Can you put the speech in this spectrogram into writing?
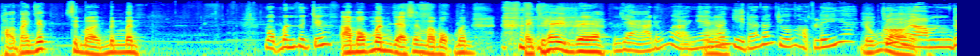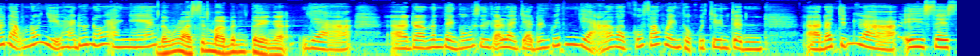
thoải mái nhất. Xin mời Minh Minh một mình thôi chứ À một Minh dạ xin mời một Minh. Thầy chế im re. dạ đúng rồi nghe Ừ. nói gì đó nó chưa hợp lý á Đúng chứ rồi. um, đứa nào cũng nói nhiều hai đứa nói ai nghe Đúng rồi, xin mời Minh Tuyền ạ. Dạ, à, rồi Minh Tiền cũng xin gửi lời chào đến quý thính giả và cú pháp quen thuộc của chương trình à, Đó chính là ICC,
